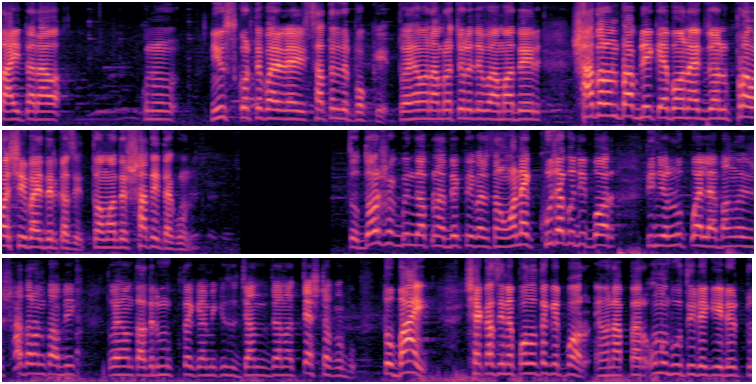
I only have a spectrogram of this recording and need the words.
তাই তারা কোনো নিউজ করতে পারে এই ছাত্রদের পক্ষে। তো এখন আমরা চলে যাব আমাদের সাধারণ পাবলিক এবং একজন প্রবাসী ভাইদের কাছে। তো আমাদের সাথেই থাকুন। তো দর্শক বিন্দু আপনারা দেখতেই পাচ্ছেন, অনেক খোঁজাখুঁজির পর তিনজন লোক পাইলে বাংলাদেশের সাধারণ পাবলিক তো এখন তাদের মুখ থেকে আমি কিছু জানার চেষ্টা করব। তো ভাই, শেখ হাসিনা পদত্যাগের পর এখন আপনার অনুভূতিটা কি এটা একটু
